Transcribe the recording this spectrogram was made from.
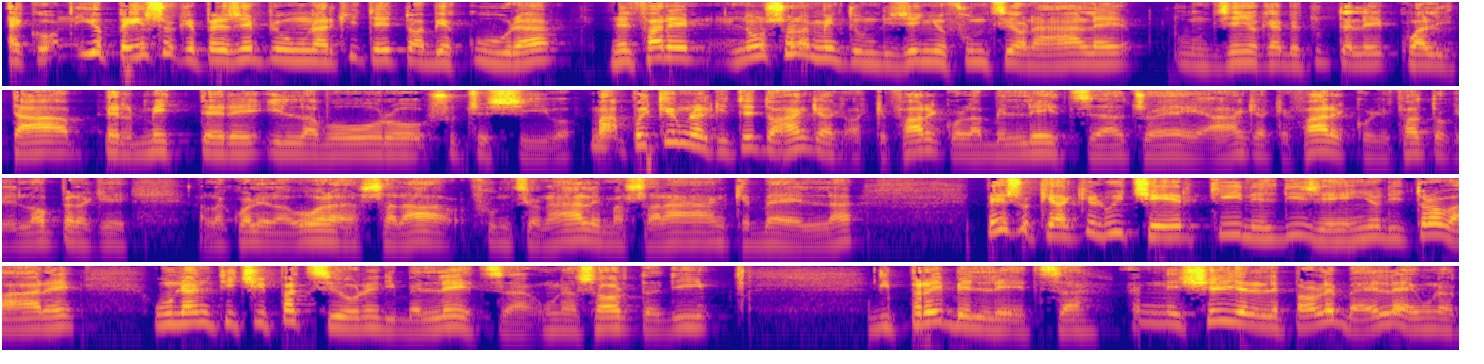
Ecco, io penso che per esempio un architetto abbia cura nel fare non solamente un disegno funzionale, un disegno che abbia tutte le qualità per mettere il lavoro successivo, ma poiché un architetto ha anche a che fare con la bellezza, cioè ha anche a che fare con il fatto che l'opera che, alla quale lavora sarà funzionale ma sarà anche bella, penso che anche lui cerchi nel disegno di trovare un'anticipazione di bellezza, una sorta di, di pre-bellezza. Scegliere le parole belle è una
